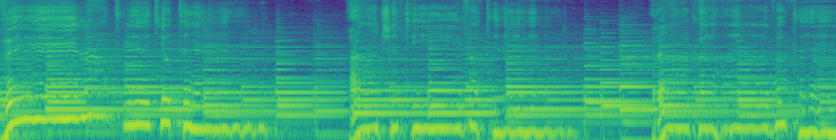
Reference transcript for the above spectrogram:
ולתת יותר עד שתיוותר. רק אהבתנו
